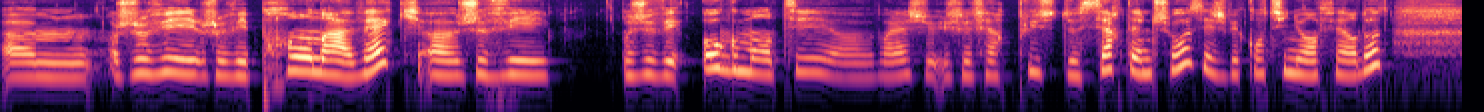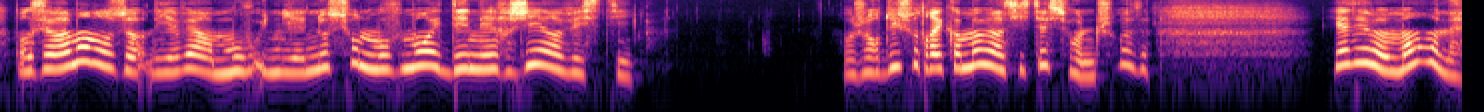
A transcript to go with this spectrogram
je, vais, je vais prendre avec, je vais je vais augmenter, voilà, je, vais faire plus de certaines choses et je vais continuer à en faire d'autres. Donc c'est vraiment dans il y avait un, il y a une notion de mouvement et d'énergie investie. Aujourd'hui, je voudrais quand même insister sur une chose. Il y a des moments où on n'a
